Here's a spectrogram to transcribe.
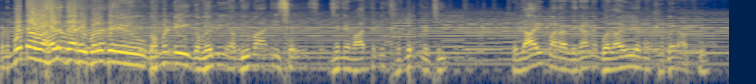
પણ મોટા હળદારી બળદેવ ઘમંડી ગભરની અભિમાની છે, જેને વાતની ખબર નથી. તો લાવી મારા વીરાને બોલાવી અને ખબર આપું.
